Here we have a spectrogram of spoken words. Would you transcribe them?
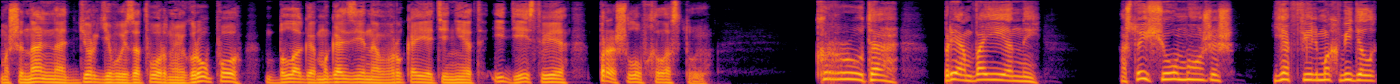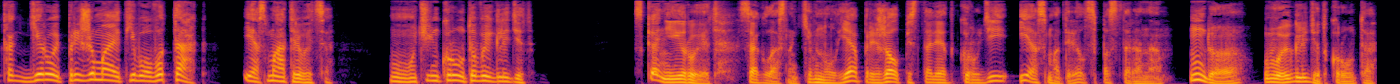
Машинально отдергиваю затворную группу, благо магазина в рукояти нет, и действие прошло в холостую. «Круто! Прям военный! А что еще можешь? Я в фильмах видела, как герой прижимает его вот так и осматривается. Очень круто выглядит». «Сканирует», — согласно кивнул я, прижал пистолет к груди и осмотрелся по сторонам. «Да, выглядит круто.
